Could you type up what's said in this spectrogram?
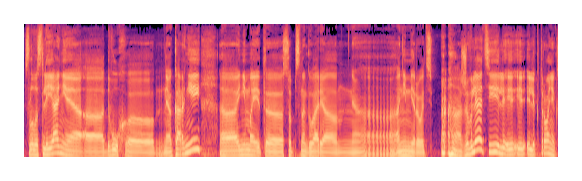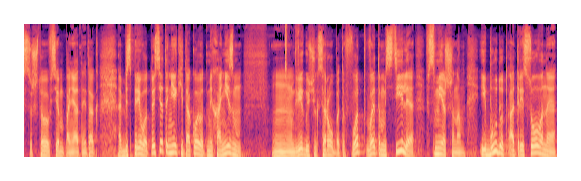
словослияние а, двух э, корней, анимейт, э, собственно говоря, анимировать оживлять, и электроникс, что всем понятно и так без перевода. То есть это некий такой вот механизм, двигающихся роботов. Вот в этом стиле, в смешанном, и будут отрисованы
